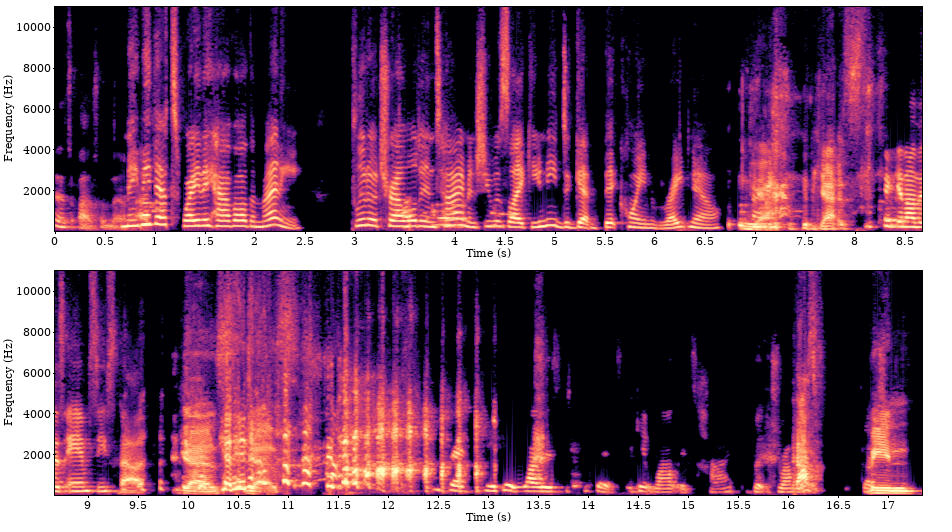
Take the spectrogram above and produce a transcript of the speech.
That's awesome though. Maybe that's why they have all the money. Pluto traveled in time and she was oh. like, You need to get Bitcoin right now. Yeah. yes. Picking on this AMC stock. Yes. Get it? Yes. said take it while it's take it while it's hot, but drop That's, it. I mean,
